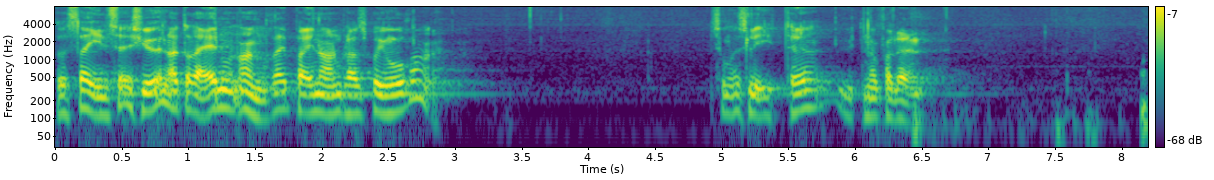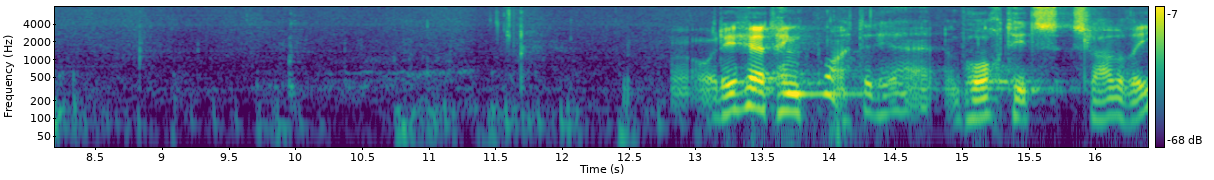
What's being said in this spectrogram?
så sier det seg sjøl at det er noen andre på en annen plass på jorda som må slite uten å få lønn. Og det har jeg tenkt på, at det er vår tids slaveri.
